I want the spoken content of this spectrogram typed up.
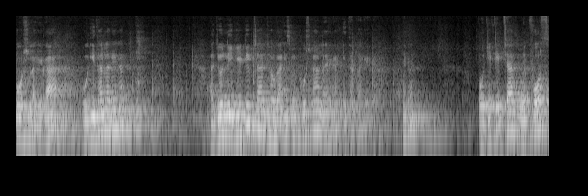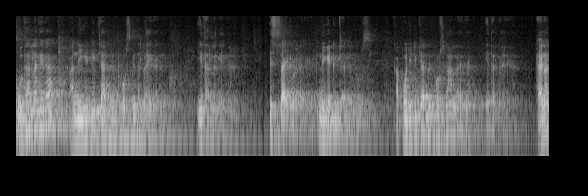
फोर्स लगेगा वो इधर लगेगा और जो निगेटिव चार्ज होगा इसमें फोर्स कहाँ लगेगा इधर लगेगा ठीक है पॉजिटिव चार्ज में फोर्स उधर लगेगा और निगेटिव चार्ज में फोर्स किधर लगेगा इधर लगेगा इस साइड में लगेगा निगेटिव चार्ज में फोर्स और पॉजिटिव चार्ज में फोर्स कहाँ लगेगा इधर लगेगा है ना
